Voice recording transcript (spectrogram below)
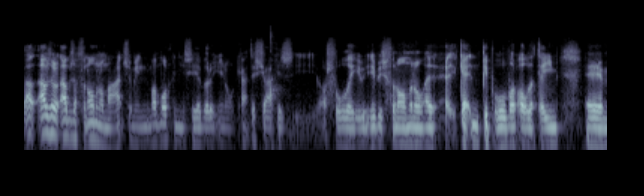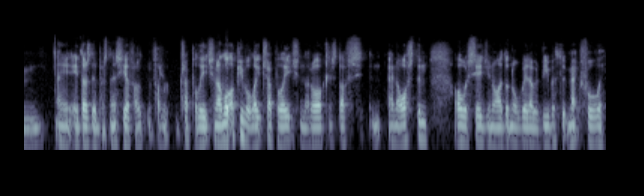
that, was a, that was a phenomenal match. I mean, what more can you say about it? You know, Cactus Jack is or Foley, he, he, was phenomenal at, at, getting people over all the time. Um, he, he, does the business here for, for Triple H, and a lot of people like Triple H and The Rock and stuff in Austin always said, you know, I don't know where I would be without Mick Foley,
